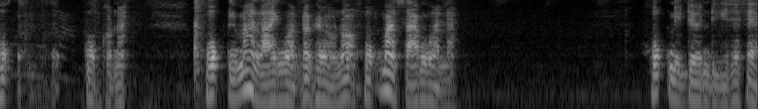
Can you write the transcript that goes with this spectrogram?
หกกกเขานะ หกนี่มาหลายงวดนะพี่น้องเนาะหกมาสามงวดละหกนี่เดินดีแท้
